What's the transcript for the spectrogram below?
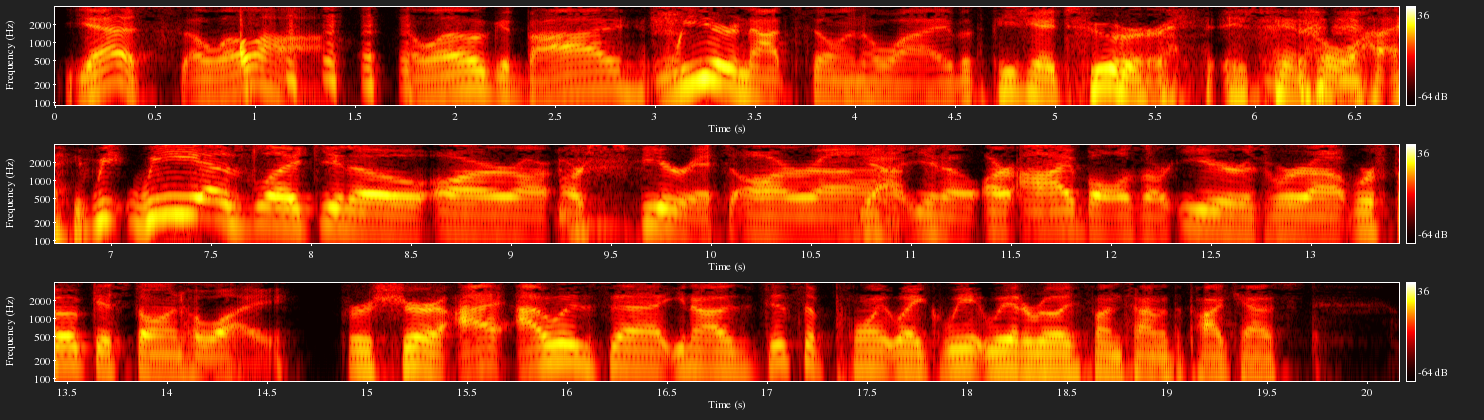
Yes, aloha. Hello, goodbye. We are not still in Hawaii, but the PGA Tour is in Hawaii. we we as like you know our our, our spirit, our uh, yeah. you know our eyeballs, our ears, we're uh, we're focused on Hawaii. For sure. I I was uh, you know I was disappointed. Like we we had a really fun time with the podcast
